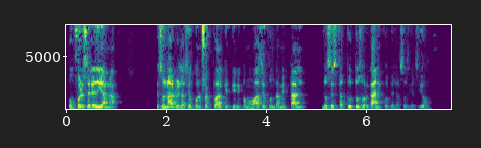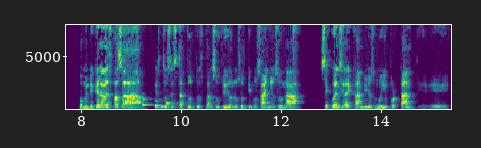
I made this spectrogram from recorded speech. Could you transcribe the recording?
con Fuerza Herediana, es una relación contractual que tiene como base fundamental los estatutos orgánicos de la asociación. Como indiqué la vez pasada, estos estatutos han sufrido en los últimos años una secuencia de cambios muy importante. Eh,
